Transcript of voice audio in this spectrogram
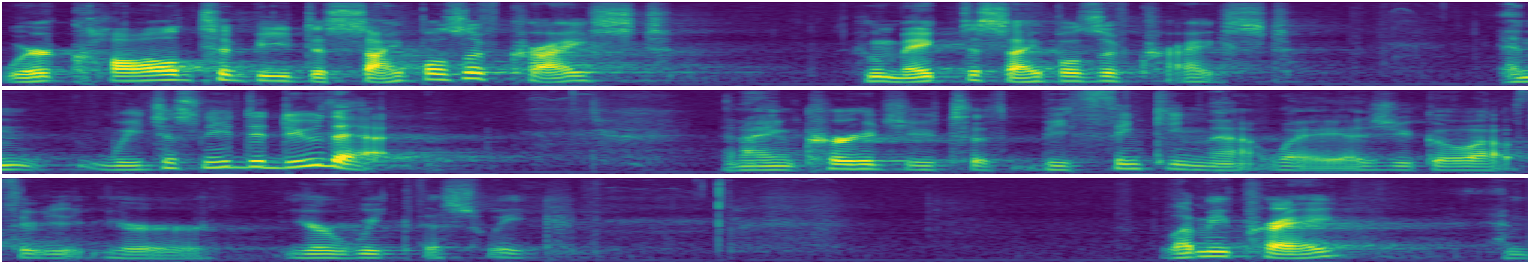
We're called to be disciples of Christ who make disciples of Christ. And we just need to do that. And I encourage you to be thinking that way as you go out through your, your week this week. Let me pray, and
